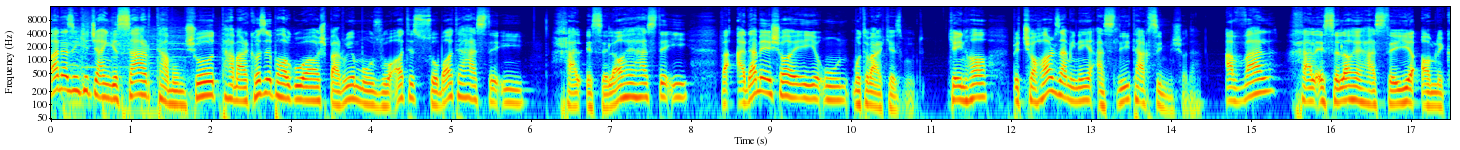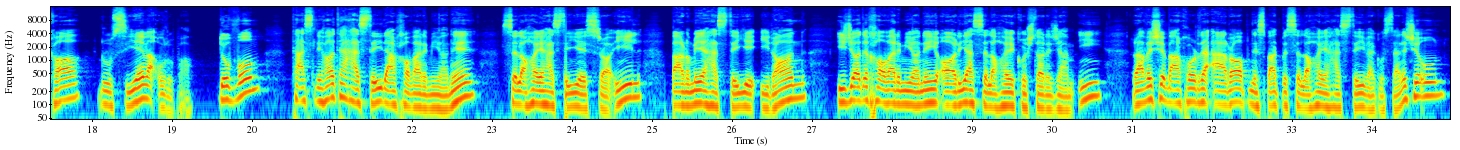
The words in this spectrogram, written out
بعد از اینکه جنگ سرد تموم شد تمرکز پاگواش بر روی موضوعات ثبات هسته‌ای خلع سلاح هسته‌ای و عدم اشاعه اون متمرکز بود که اینها به چهار زمینه اصلی تقسیم می شدن. اول خلع سلاح هسته‌ای آمریکا، روسیه و اروپا. دوم تسلیحات هسته‌ای در خاورمیانه، سلاح‌های هسته‌ای اسرائیل، برنامه هسته‌ای ایران، ایجاد خاورمیانه آری از سلاحهای کشتار جمعی روش برخورد اعراب نسبت به سلاحهای هسته‌ای و گسترش اون.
